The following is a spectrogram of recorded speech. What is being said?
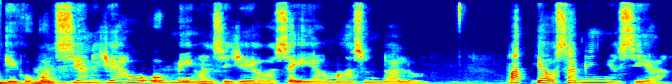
Gikukod siya ni Jeho og miingon si Jeho sa iyang mga sundalo. Patya usab ninyo siya.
